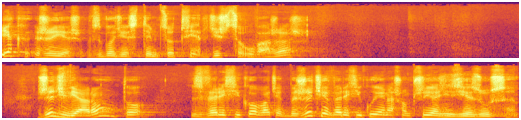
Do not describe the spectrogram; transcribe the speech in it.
Jak żyjesz w zgodzie z tym, co twierdzisz, co uważasz? Żyć wiarą to zweryfikować, jakby życie weryfikuje naszą przyjaźń z Jezusem.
